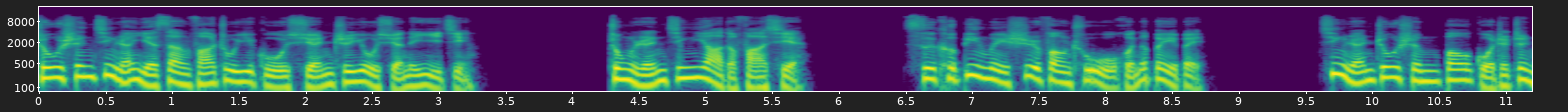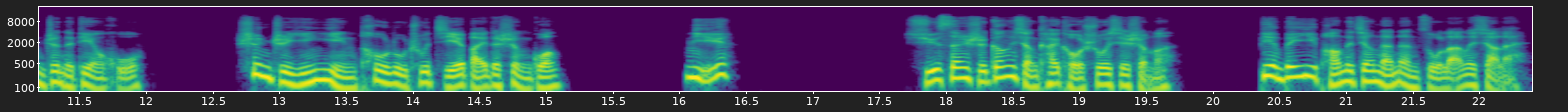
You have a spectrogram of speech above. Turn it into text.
周身竟然也散发出一股玄之又玄的意境。众人惊讶的发现，此刻并未释放出武魂的贝贝。竟然周身包裹着阵阵的电弧，甚至隐隐透露出洁白的圣光。你，徐三石刚想开口说些什么，便被一旁的江楠楠阻拦了下来。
